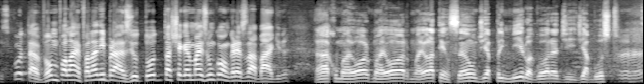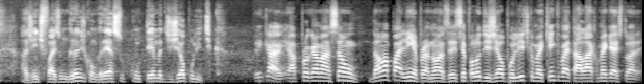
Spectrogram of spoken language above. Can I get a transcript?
Escuta, vamos falar, falar em Brasil todo, está chegando mais um congresso da BAG, né? Ah, com maior, maior, maior atenção, dia 1 agora de, de agosto, uhum. a gente faz um grande congresso com o tema de geopolítica. Vem cá, a programação, dá uma palhinha para nós. Aí você falou de geopolítica, mas quem que vai estar tá lá? Como é que é a história?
